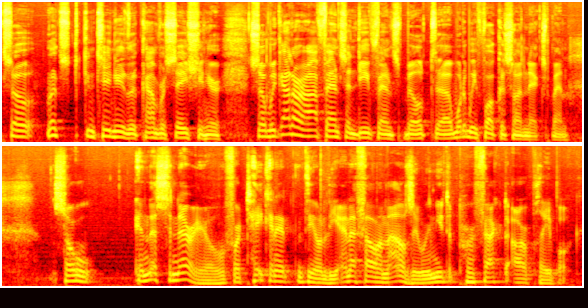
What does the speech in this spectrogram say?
So let's continue the conversation here. So we got our offense and defense built. Uh, what do we focus on next, Ben? So in this scenario, if we're taking it, you know, the NFL analogy, we need to perfect our playbook.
